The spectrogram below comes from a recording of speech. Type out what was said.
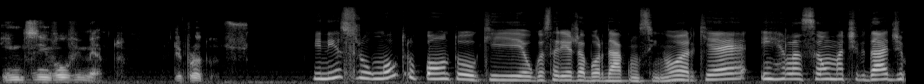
em desenvolvimento de produtos. Ministro, um outro ponto que eu gostaria de abordar com o senhor, que é em relação a uma atividade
